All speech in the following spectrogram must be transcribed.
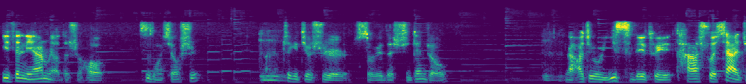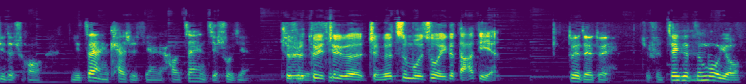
一分零二秒的时候自动消失。嗯，这个就是所谓的时间轴。嗯，然后就以此类推，他说下一句的时候，你再按开始键，然后再按结束键，就是对这个整个字幕做一个打点。对对对，就是这个字幕有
